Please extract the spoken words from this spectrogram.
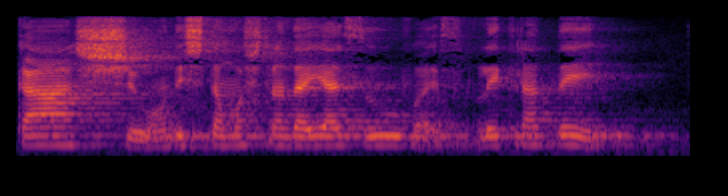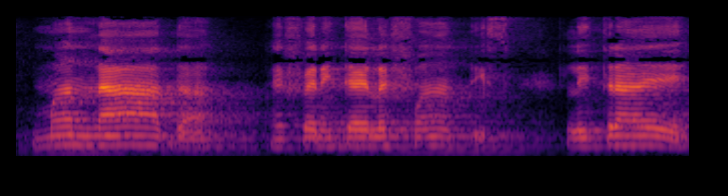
cacho, onde estão mostrando aí as uvas. Letra D, manada, referente a elefantes. Letra E,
